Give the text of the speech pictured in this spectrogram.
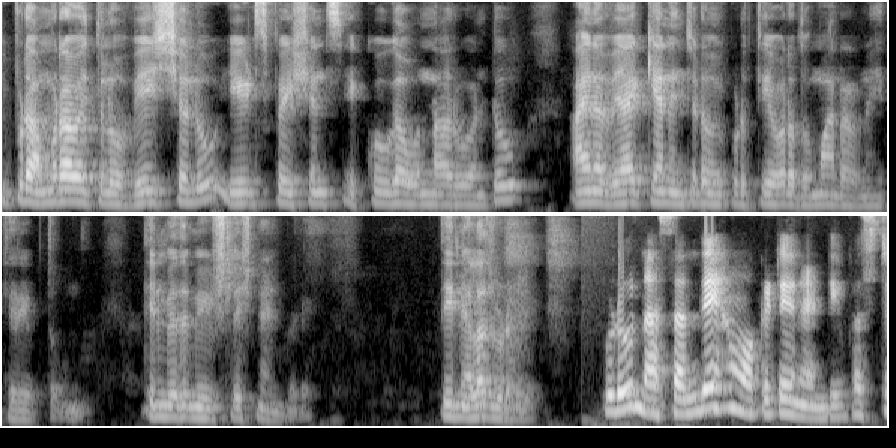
ఇప్పుడు అమరావతిలో వేశ్యలు ఎయిడ్స్ పేషెంట్స్ ఎక్కువగా ఉన్నారు అంటూ ఆయన వ్యాఖ్యానించడం ఇప్పుడు తీవ్ర దుమారాన్ని అయితే రేపుతుంది దీని మీద మీ విశ్లేషణ ఏంటి దీన్ని ఎలా చూడాలి? ఇప్పుడు నా సందేహం ఒకటేనండి. ఫస్ట్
